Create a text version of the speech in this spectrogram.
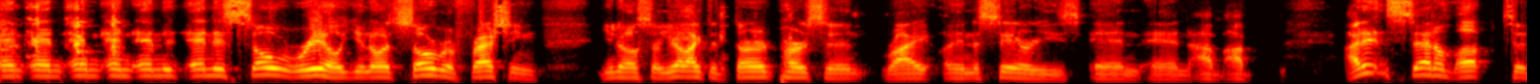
and, and and and and and it's so real, you know, it's so refreshing, you know. So you're like the third person, right, in the series, and and I I, I didn't set them up to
